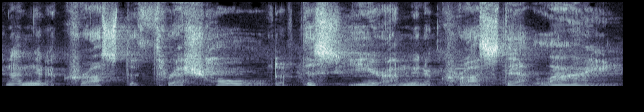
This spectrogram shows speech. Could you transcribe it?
and I'm going to cross the threshold of this year. I'm going to cross that line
